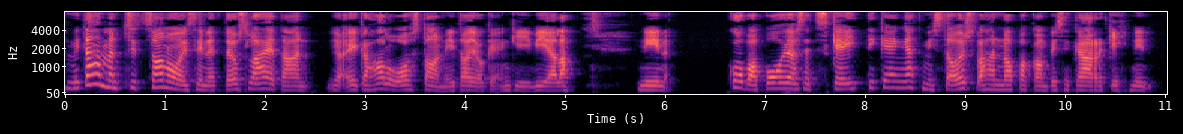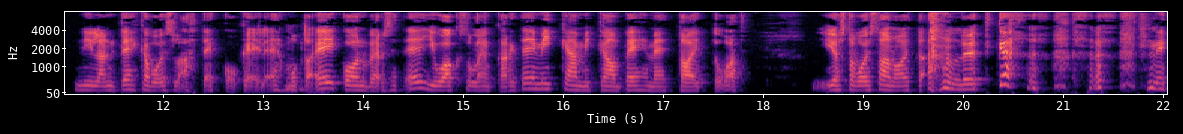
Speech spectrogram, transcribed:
mitähän mä nyt sitten sanoisin, että jos lähdetään ja eikä halua ostaa niitä ajokenkiä vielä, niin kova pohjaiset skeittikengät, missä olisi vähän napakampi se kärki, niin niillä nyt ehkä voisi lähteä kokeilemaan. Mm. Mutta ei konverset, ei juoksulenkkarit, ei mikään, mikä on pehmeät taittuvat josta voi sanoa, että lötkö, niin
